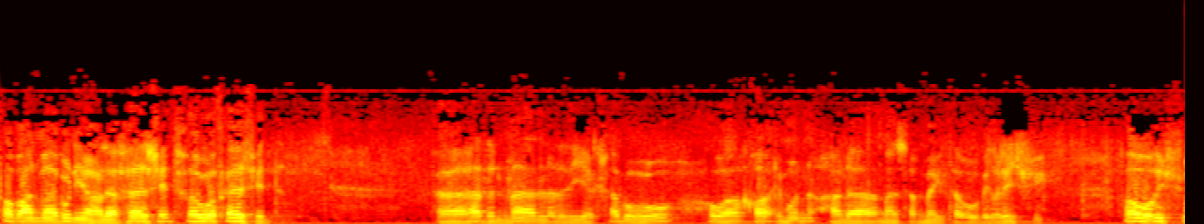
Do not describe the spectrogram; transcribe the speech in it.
طبعا ما بني على فاسد فهو فاسد. فهذا المال الذي يكسبه هو قائم على ما سميته بالغش. فهو غش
